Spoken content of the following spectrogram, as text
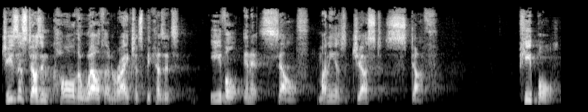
Jesus doesn't call the wealth unrighteous because it's evil in itself. Money is just stuff. People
